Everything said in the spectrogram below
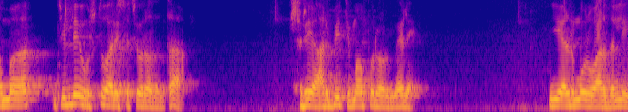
ನಮ್ಮ ಜಿಲ್ಲೆ ಉಸ್ತುವಾರಿ ಸಚಿವರಾದಂಥ ಶ್ರೀ ಆರ್ ಬಿ ತಿಮ್ಮಾಪುರ್ ಅವರ ಮೇಲೆ ಈ ಎರಡು ಮೂರು ವಾರದಲ್ಲಿ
